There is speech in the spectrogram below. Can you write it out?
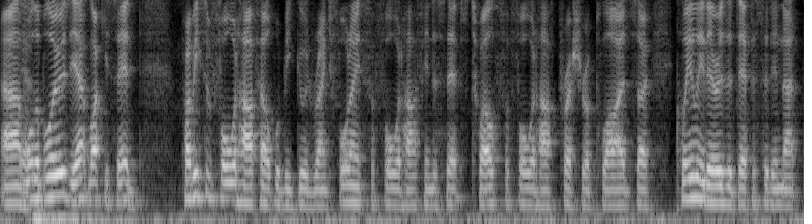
Uh, Yeah. Well, the Blues, yeah, like you said, probably some forward half help would be good. Ranked 14th for forward half intercepts, 12th for forward half pressure applied. So clearly there is a deficit in that.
